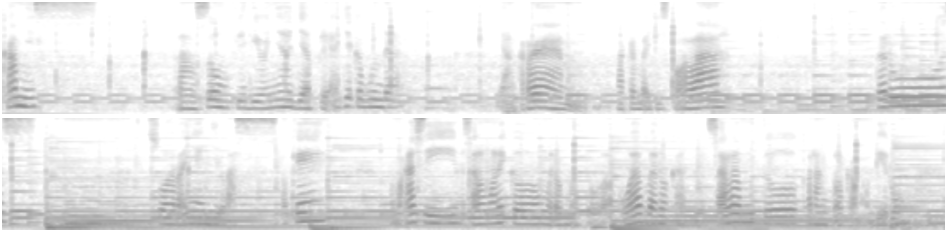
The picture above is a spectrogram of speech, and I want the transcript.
Kamis. Langsung videonya japri aja ke Bunda. Yang keren pakai baju sekolah. Terus hmm, suaranya yang jelas oke? Okay? terima kasih. Wassalamualaikum warahmatullahi wabarakatuh. Salam untuk orang tua kamu di rumah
